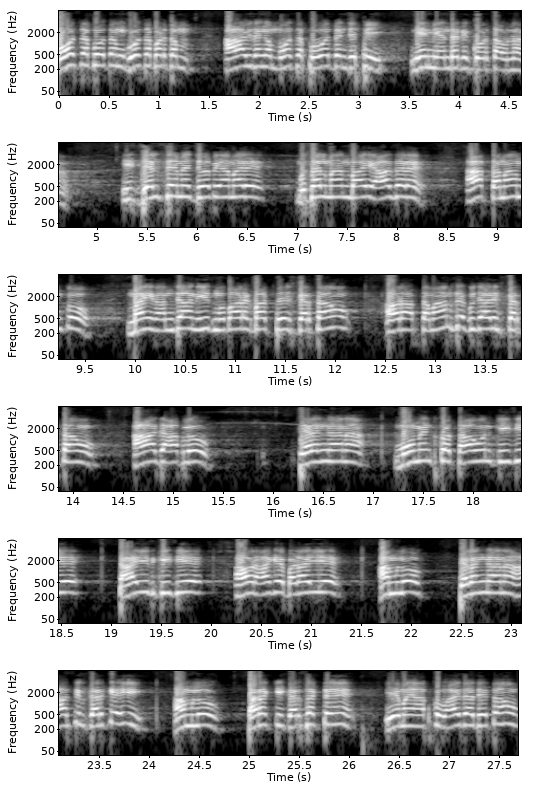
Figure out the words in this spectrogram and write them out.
మోసపోతాం గోసపడతాం ఆ విధంగా మోసపోవద్దని చెప్పి నేను మీ అందరినీ కోరుతా ఉన్నాను इस जलसे में जो भी हमारे मुसलमान भाई हाजिर है आप तमाम को मैं रमजान ईद मुबारकबाद पेश करता हूं और आप तमाम से गुजारिश करता हूं आज आप लोग तेलंगाना मूवमेंट को ताउन कीजिए तायद कीजिए और आगे बढ़ाइए हम लोग तेलंगाना हासिल करके ही हम लोग तरक्की कर सकते हैं, ये मैं आपको वायदा देता हूँ।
